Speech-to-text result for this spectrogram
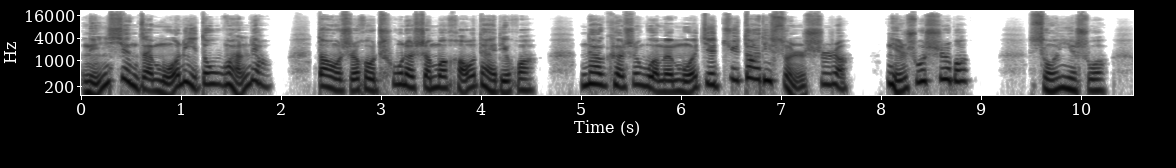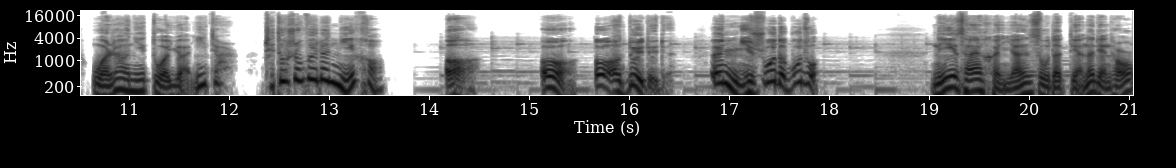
您现在魔力都完了，到时候出了什么好歹的话，那可是我们魔界巨大的损失啊！您说是不？所以说我让你躲远一点，这都是为了你好。哦，哦，哦，对对对，哎，你说的不错。尼采很严肃的点了点头。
